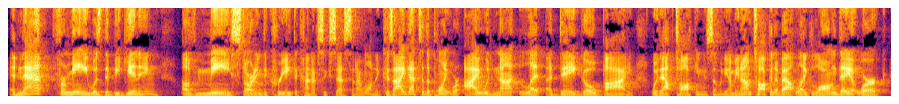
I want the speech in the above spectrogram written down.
And that for me was the beginning of me starting to create the kind of success that I wanted. Cause I got to the point where I would not let a day go by without talking to somebody. I mean, I'm talking about like long day at work,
